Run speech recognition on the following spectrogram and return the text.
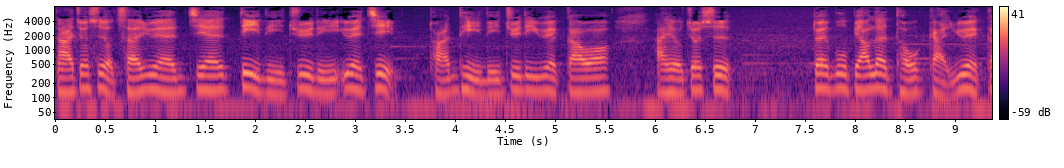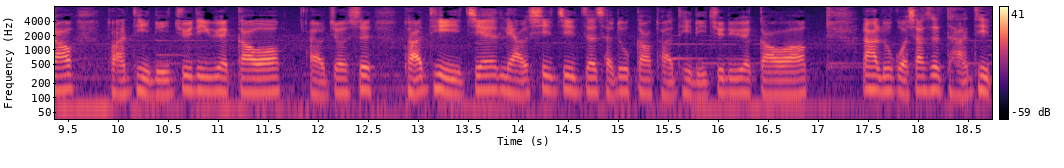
那就是有成员间地理距离越近，团体凝聚力越高哦。还有就是对目标认同感越高，团体凝聚力越高哦。还有就是团体间良性竞争程度高，团体凝聚力越高哦。那如果像是团体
